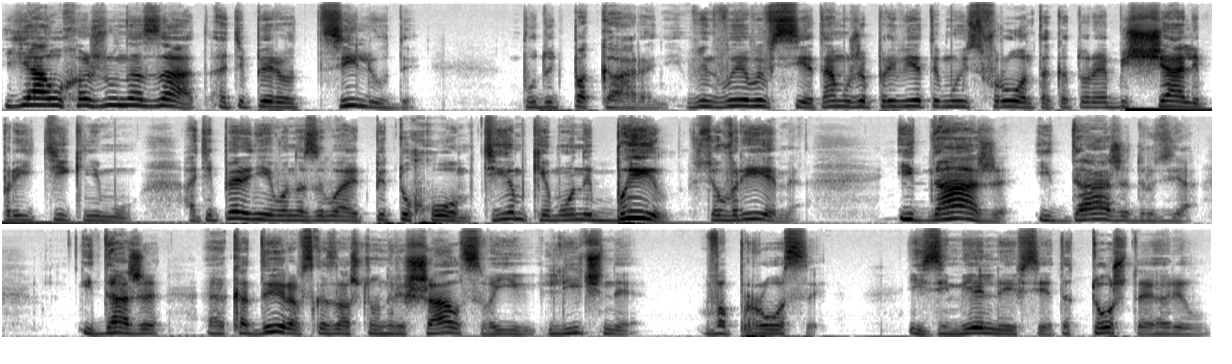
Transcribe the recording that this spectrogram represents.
Я ухожу назад. А теперь вот ці люди будуть покарані. Він виявив все. Там уже привет ему из фронта, которые обещали прийти к нему. А теперь они его называют петухом, тем, кем он и был все время. И даже, и даже, друзья, и даже э, Кадыров сказал, что он решал свои личные вопросы. И земельные все. Это то, что я говорил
